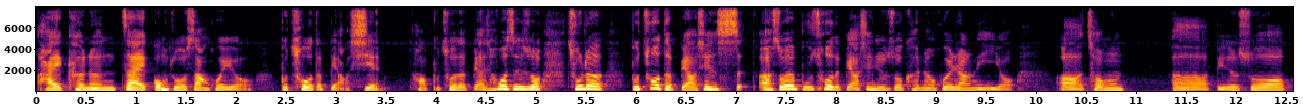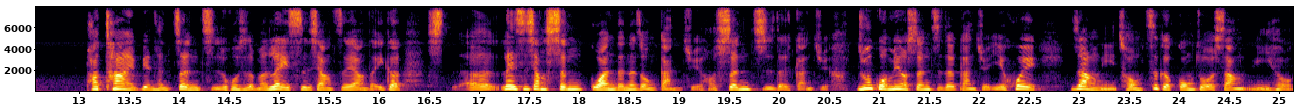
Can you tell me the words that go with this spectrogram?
还可能在工作上会有不错的表现，好不错的表现，或者是说除了不错的表现是呃，所谓不错的表现，就是说可能会让你有呃从呃比如说。Part time 变成正职或是什么类似像这样的一个呃类似像升官的那种感觉哈升职的感觉，如果没有升职的感觉，也会让你从这个工作上你有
